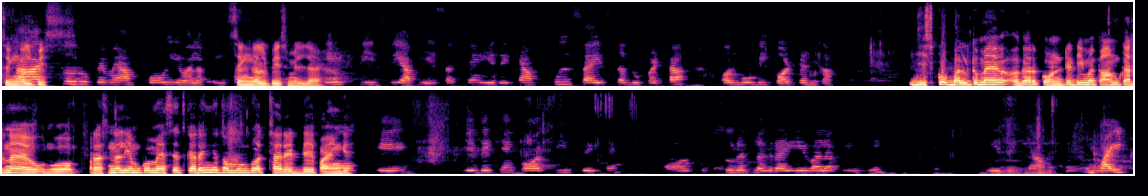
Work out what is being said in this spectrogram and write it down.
सिंगल पीस सौ रुपए में आपको ये वाला पीस सिंगल पीस मिल जाएगा। एक पीस भी आप ले सकते हैं। ये देखें आप फुल साइज़ का दुपट्टा और वो भी कॉटन का। जिसको बल्क में अगर क्वांटिटी में काम करना है उनको पर्सनली हमको मैसेज करेंगे तो हम उनको अच्छा रेट दे पाएँगे। ओके ये देखें एक और पीस देखें। और खूबसूरत लग रहा है ये वाला पीस भी। ये देखिए आप व्हाइट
